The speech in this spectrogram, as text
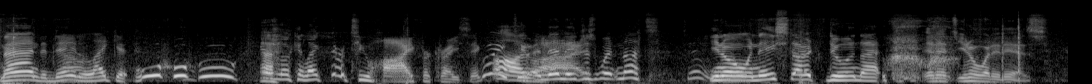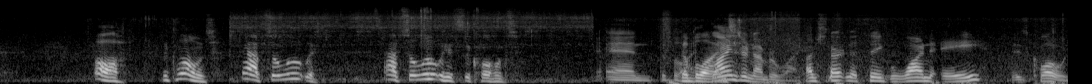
Man, did they like it? Woo-hoo-hoo. They're looking like they're too high for Christ's sake. Way Oh, too and then they just went nuts. You know, when they start doing that, And it's you know what it is. oh, the clones. Absolutely. Absolutely, it's the clones. And the blinds. The blinds. Blinds are number one. I'm starting to think one A is clone.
